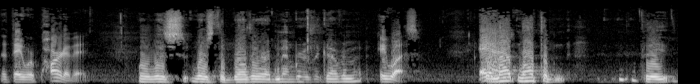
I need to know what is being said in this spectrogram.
that they were part of it. Well, was was the brother a member of the government? He was. Well, And, not not the the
